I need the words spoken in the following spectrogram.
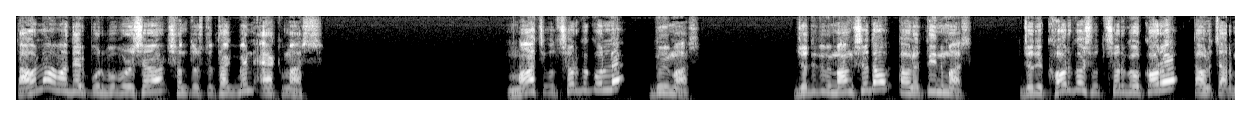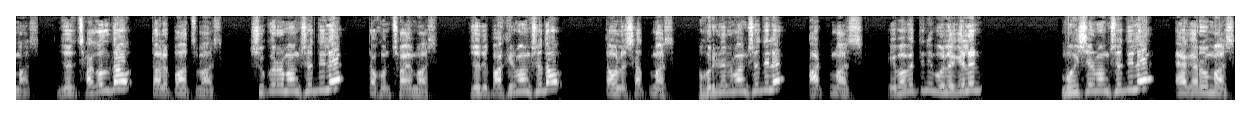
তাহলে আমাদের পূর্বপুরুষেরা সন্তুষ্ট থাকবেন এক মাস। মাছ উৎসর্গ করলে দুই মাস। যদি তুমি মাংস দাও, তাহলে তিন মাস। যদি খরগোশ উৎসর্গ করো, তাহলে চার মাস। যদি ছাগল দাও, তাহলে পাঁচ মাস। শুকরের মাংস দিলে তখন ছয় মাস। যদি পাখির মাংস দাও, তাহলে সাত মাস। হরিণের মাংস দিলে আট মাস। এভাবে তিনি বলে গেলেন, মহিষের মাংস দিলে এগারো মাস।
